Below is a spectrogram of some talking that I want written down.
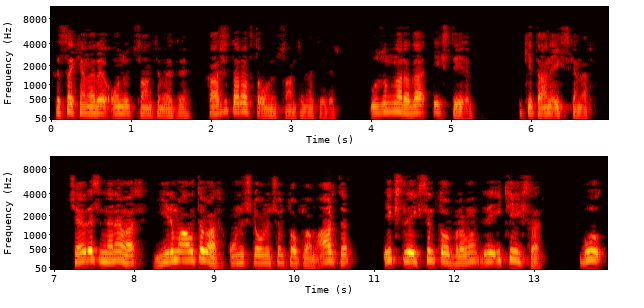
Kısa kenarı 13 santimetre. Karşı taraf da 13 santimetredir. Uzunlara da x diyelim. 2 tane x kenar. Çevresinde ne var? 26 var. 13 ile 13'ün toplamı artı x ile x'in toplamı bir de 2x var. Bu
